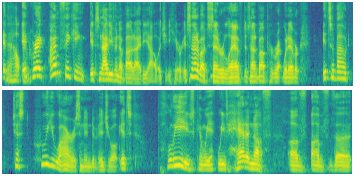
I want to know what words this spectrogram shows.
to help And him. Greg, I'm thinking it's not even about ideology here. It's not about center left. It's not about progr- whatever. It's about just who you are as an individual. It's please can we we've had enough of of the,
